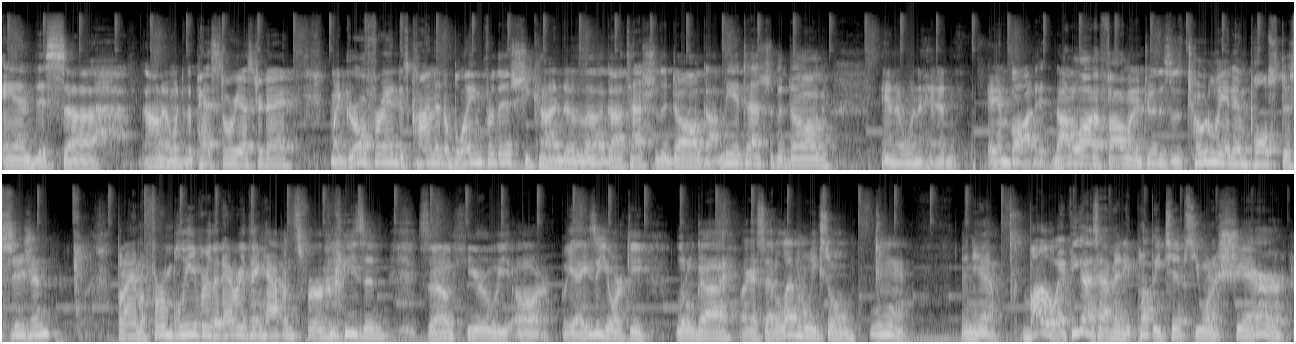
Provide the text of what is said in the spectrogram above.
And this, uh, I don't know, I went to the pet store yesterday. My girlfriend is kind of to blame for this. She kind of uh, got attached to the dog, got me attached to the dog, and I went ahead and bought it. Not a lot of thought went into it. This is totally an impulse decision, but I am a firm believer that everything happens for a reason. So here we are. But yeah, he's a Yorkie, little guy. Like I said, 11 weeks old. Mm. And yeah. By the way, if you guys have any puppy tips you want to share or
